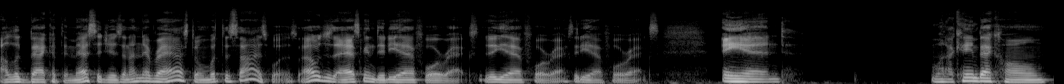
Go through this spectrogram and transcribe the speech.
I look back at the messages and I never asked him what the size was. I was just asking, did he have four racks? Did he have four racks? Did he have four racks? And when I came back home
